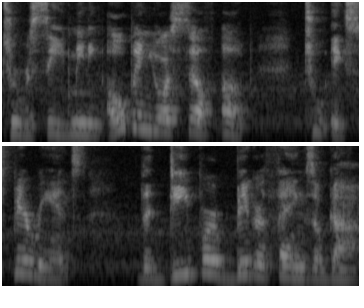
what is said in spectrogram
to receive, meaning open yourself up to experience the deeper, bigger things of God.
